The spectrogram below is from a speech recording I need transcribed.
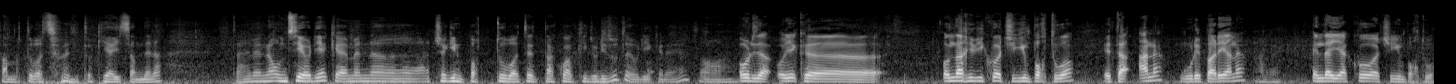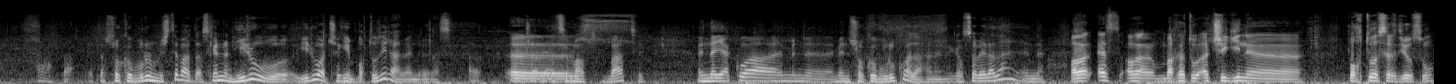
famatu batzuen tokia izan dela. Eta hemen untzi horiek, hemen uh, atxegin portu batetakoak iduri dute horiek ere, eh? Hor, Hori da, horiek uh, ondarribiko atxigin portua, eta ana, gure pareana, ah, bai. Endaiako atxigin portua. Ah, eta, eta soko burun beste bat, azkenean hiru, hiru atxegin portu dira hemen, beraz. Uh, bat, bat. Endaiakoa hemen, eh, hemen soko burukoa da, hemen gauza bera da. En, Ordan, ez, ordan, bakatu, atxigin uh, portua zer diozu.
